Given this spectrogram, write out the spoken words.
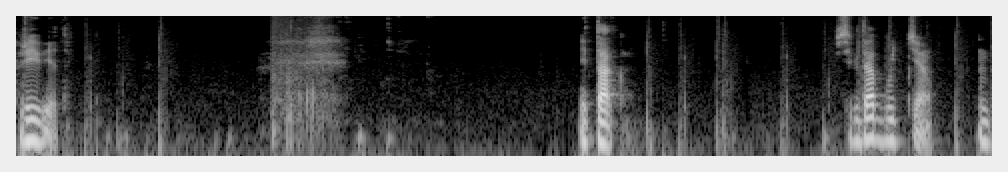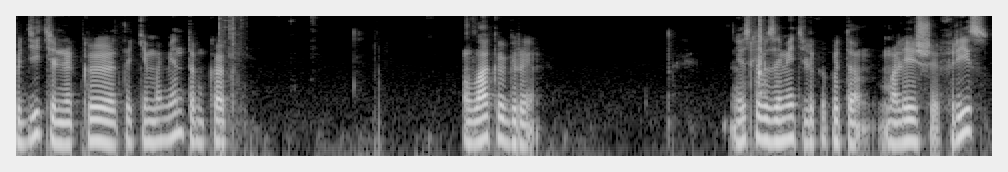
Привет. Итак, всегда будьте бдительны к таким моментам, как лак игры. Если вы заметили какой-то малейший фриз,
